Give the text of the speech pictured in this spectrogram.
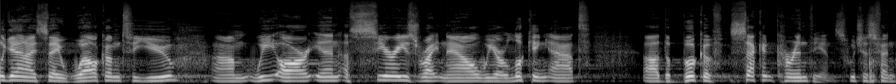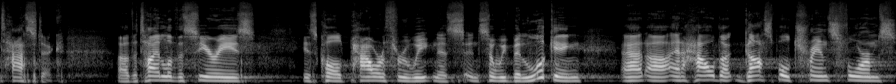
Well, again, I say welcome to you. Um, we are in a series right now. We are looking at uh, the book of Second Corinthians, which is fantastic. Uh, the title of the series is called Power Through Weakness. And so we've been looking at, uh, at how the gospel transforms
